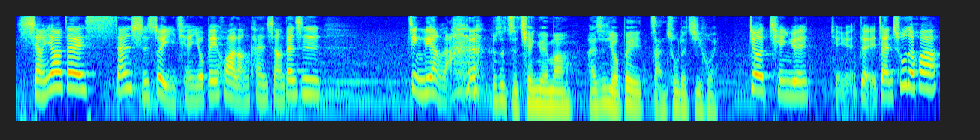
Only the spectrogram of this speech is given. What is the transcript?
想要在三十岁以前有被画廊看上，但是尽量啦。就是只签约吗？还是有被展出的机会？就签约，签约。对，展出的话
